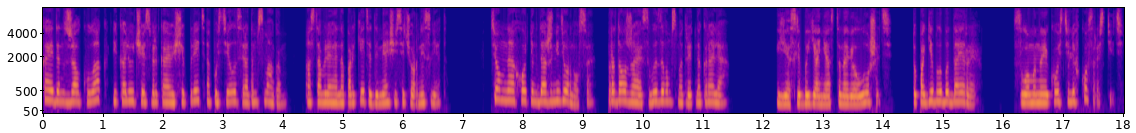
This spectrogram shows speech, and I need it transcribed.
Кайден сжал кулак, и колючая сверкающая плеть опустилась рядом с магом, оставляя на паркете дымящийся черный след. Темный охотник даже не дернулся, продолжая с вызовом смотреть на короля. «Если бы я не остановил лошадь, то погибла бы Дайре. Сломанные кости легко срастить».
